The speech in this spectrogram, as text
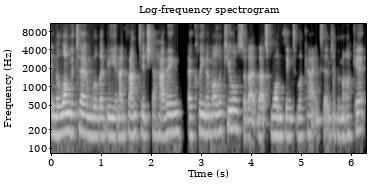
in the longer term, will there be an advantage to having a cleaner molecule? So that, that's one thing to look at in terms of the market.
